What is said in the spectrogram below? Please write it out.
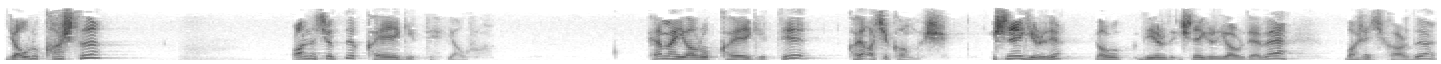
Yavru kaçtı. Anne çıktı, kayaya gitti yavru. Hemen yavru kayaya gitti. Kaya açık kalmış. İçine girdi. Yavru diğeri içine girdi yavru deve. Başını çıkardı.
